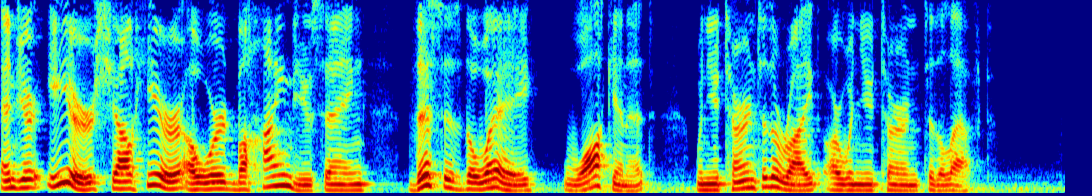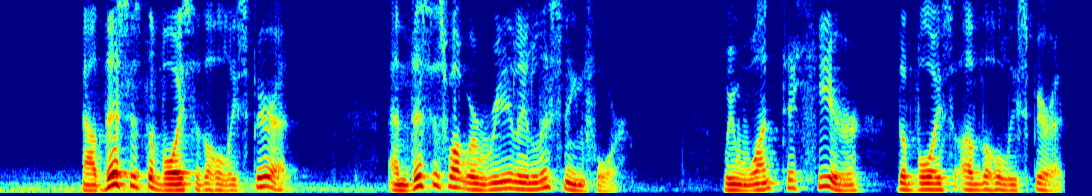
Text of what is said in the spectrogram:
And your ears shall hear a word behind you saying, This is the way, walk in it, when you turn to the right or when you turn to the left. Now, this is the voice of the Holy Spirit. And this is what we're really listening for. We want to hear the voice of the Holy Spirit.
